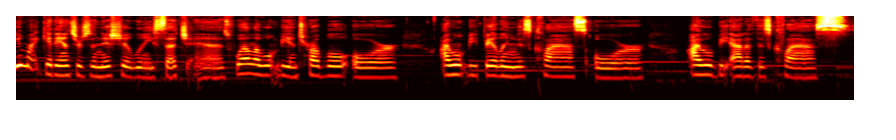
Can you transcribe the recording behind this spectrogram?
You might get answers initially, such as, Well, I won't be in trouble, or I won't be failing this class, or I will be out of this class.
